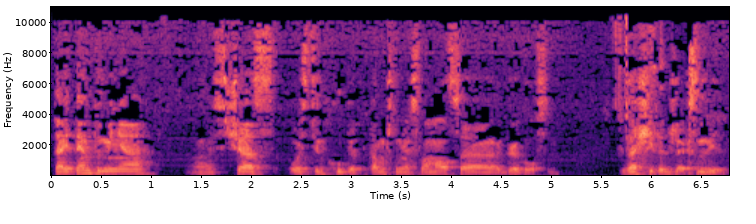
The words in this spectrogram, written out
тайтенд у меня э, сейчас Остин Хупер, потому что у меня сломался Грег Олсен. Защита Джексонвиль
